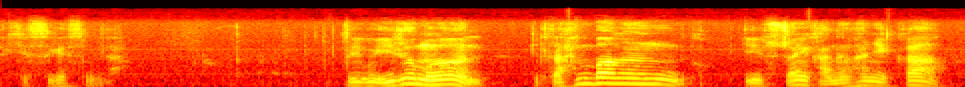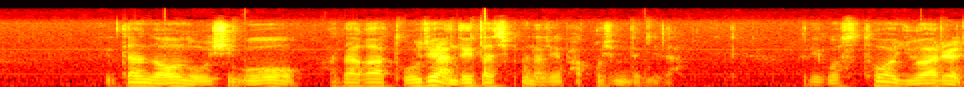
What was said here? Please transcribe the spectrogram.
이렇게 쓰겠습니다. 그리고 이름은 일단 한 번은 이 수정이 가능하니까 일단 넣어 놓으시고 하다가 도저히 안 되겠다 싶으면 나중에 바꾸시면 됩니다. 그리고 스토어 URL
